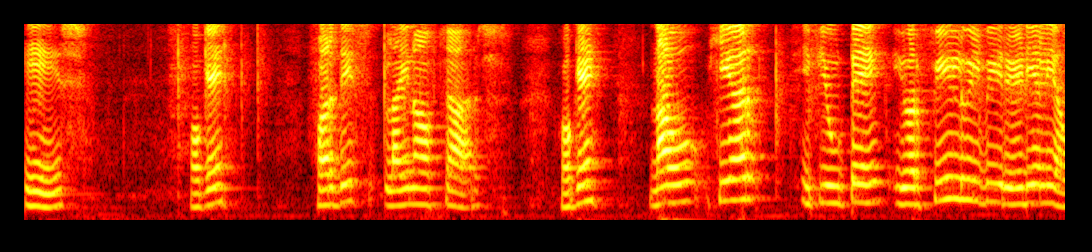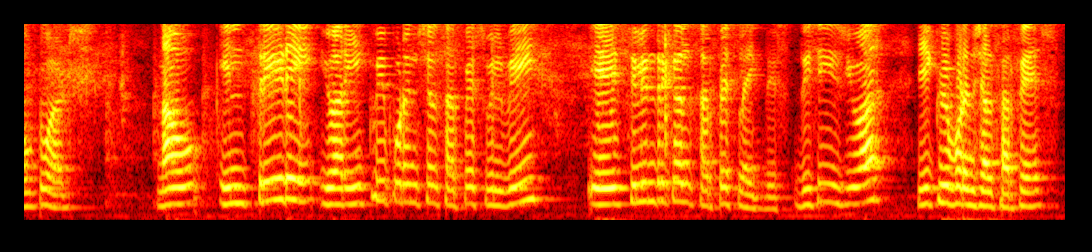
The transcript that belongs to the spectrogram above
is okay for this line of charge okay now here if you take your field will be radially outwards now in 3d your equipotential surface will be a cylindrical surface like this. This is your equipotential surface.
